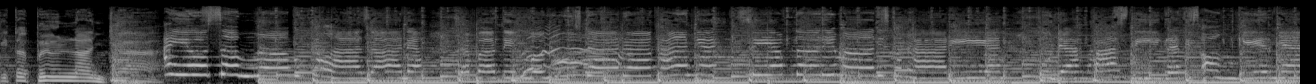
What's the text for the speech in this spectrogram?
kita belanja. Ayo semua buka Lazada. Dapetin bonus dadakannya Siap terima diskon harian. Udah pasti gratis ongkirnya.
